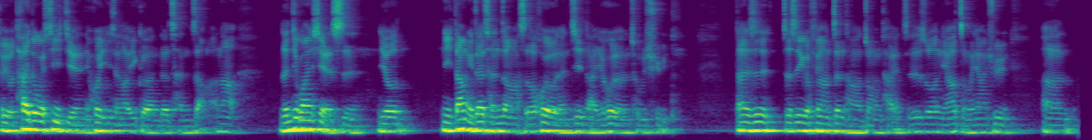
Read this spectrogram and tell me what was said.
就有太多的细节，你会影响到一个人的成长了。那人际关系也是，有你当你在成长的时候，会有人进来，也会有人出去，但是这是一个非常正常的状态，只是说你要怎么样去，嗯、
